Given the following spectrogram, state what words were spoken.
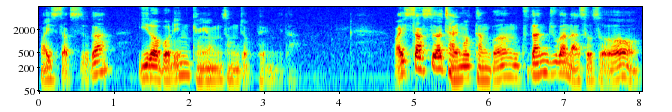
와이삭스가 잃어버린 경영 성적표입니다. 와이삭스가 잘못한 건 구단주가 나서서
